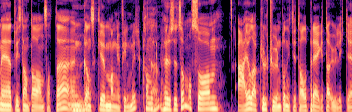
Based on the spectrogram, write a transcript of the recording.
med et visst antall ansatte, mm. ganske mange filmer, kan det ja. høres ut som. Og så mm, er jo da kulturen på 90-tallet preget av ulike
